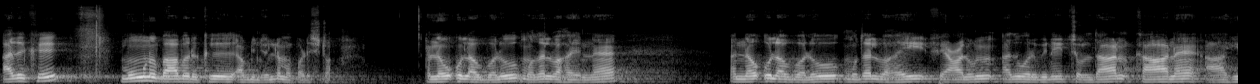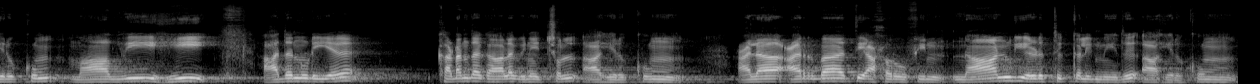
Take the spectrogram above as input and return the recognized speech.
அதுக்கு மூணு பாபு இருக்குது அப்படின்னு சொல்லி நம்ம படிச்சிட்டோம். நௌ உல் அவ்வலு முதல் வகை என்ன? நவ் உல் அவ்வலு முதல் வகை ஃபியாலுன் அது ஒரு வினைச்சொல் தான் கான ஆகிருக்கும் மாவி ஹி அதனுடைய கடந்த கால வினைச்சொல் ஆகிருக்கும் அலா அர்பாத்தி அஹ்ரூஃபின் நான்கு எழுத்துக்களின் மீது ஆகியிருக்கும்.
